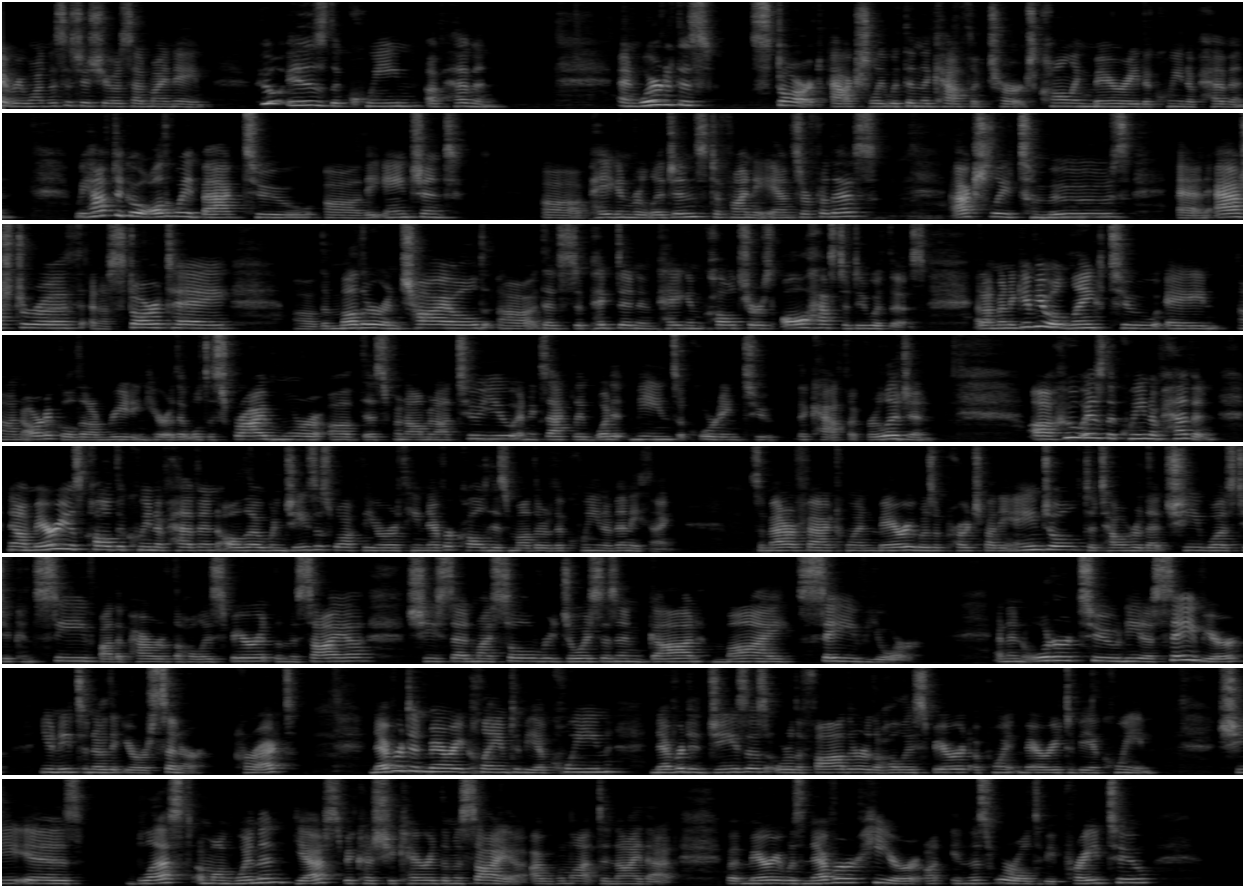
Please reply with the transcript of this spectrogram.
Everyone. This is Yeshua said my name. Who is the Queen of Heaven? And where did this start actually within the Catholic Church, calling Mary the Queen of Heaven? We have to go all the way back to uh, the ancient uh, pagan religions to find the answer for this. Actually, Tammuz and Ashtoreth and Astarte uh, the mother and child uh, that's depicted in pagan cultures all has to do with this. And I'm going to give you a link to a, an article that I'm reading here that will describe more of this phenomena to you and exactly what it means according to the Catholic religion. Uh, who is the Queen of Heaven? Now, Mary is called the Queen of Heaven, although when Jesus walked the earth, he never called his mother the Queen of anything. As a matter of fact, when Mary was approached by the angel to tell her that she was to conceive by the power of the Holy Spirit, the Messiah, she said, My soul rejoices in God, my Savior. And in order to need a Savior, you need to know that you're a sinner, correct? Never did Mary claim to be a queen. Never did Jesus or the Father or the Holy Spirit appoint Mary to be a queen. She is Blessed among women, yes, because she carried the Messiah. I will not deny that. But Mary was never here in this world to be prayed to,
